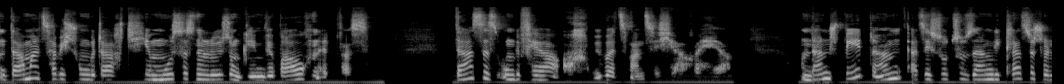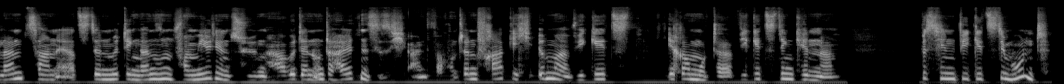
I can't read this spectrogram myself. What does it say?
Und damals habe ich schon gedacht, hier muss es eine Lösung geben. Wir brauchen etwas. Das ist ungefähr ach, über 20 Jahre her. Und dann später, als ich sozusagen die klassische Landzahnärztin mit den ganzen Familienzügen habe, dann unterhalten sie sich einfach. Und dann frage ich immer, wie geht's ihrer Mutter? Wie geht's den Kindern? Bis hin, wie geht's dem Hund?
